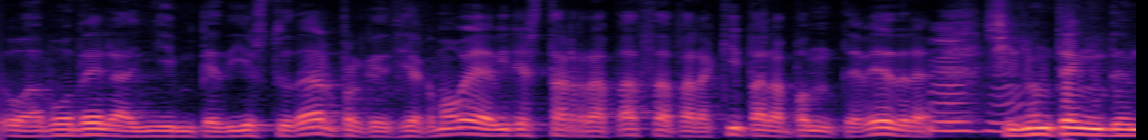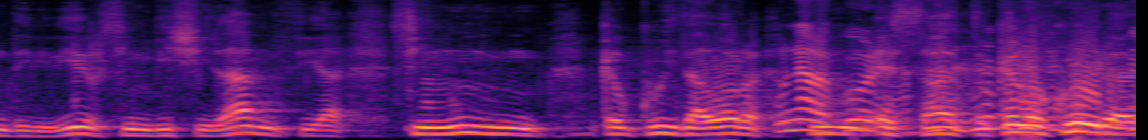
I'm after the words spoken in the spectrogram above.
o avó dela, lle impedía estudar, porque dicía, como vai a vir esta rapaza para aquí, para Pontevedra, uh -huh. se si non ten de vivir, sin vigilancia, sin un cuidador... unha locura. Un, exacto, que locura.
